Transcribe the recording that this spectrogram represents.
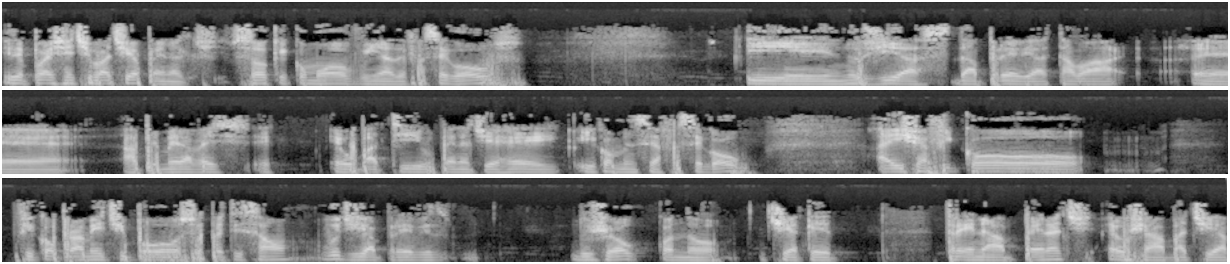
E depois a gente batia pênalti. Só que como eu vinha de fazer gols, e nos dias da prévia estava é, a primeira vez eu bati o pênalti, errei e comecei a fazer gol, aí já ficou ficou para mim tipo superstição o dia prévio do jogo, quando tinha que treinar pênalti, eu já batia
